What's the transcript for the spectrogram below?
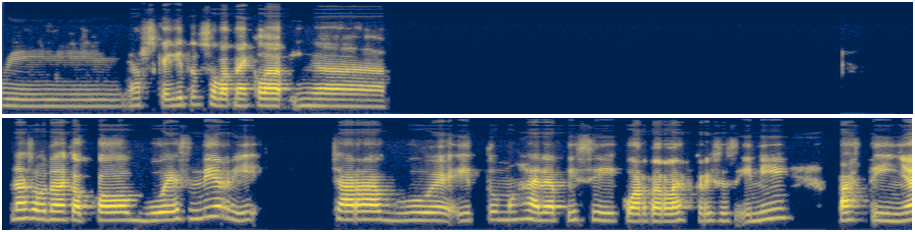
Wih, harus kayak gitu, Sobat Makeup. Ingat. Nah, Sobat Makeup, kalau gue sendiri, cara gue itu menghadapi si quarter life crisis ini, pastinya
